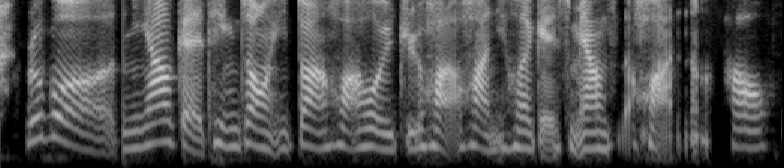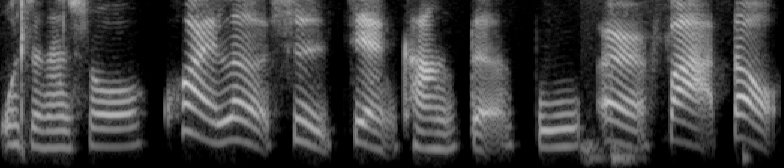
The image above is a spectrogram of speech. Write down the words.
如果你要给听众一段话或一句话的话，你会给什么样子的话呢？好，我只能说，快乐是健康的不二法宝。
